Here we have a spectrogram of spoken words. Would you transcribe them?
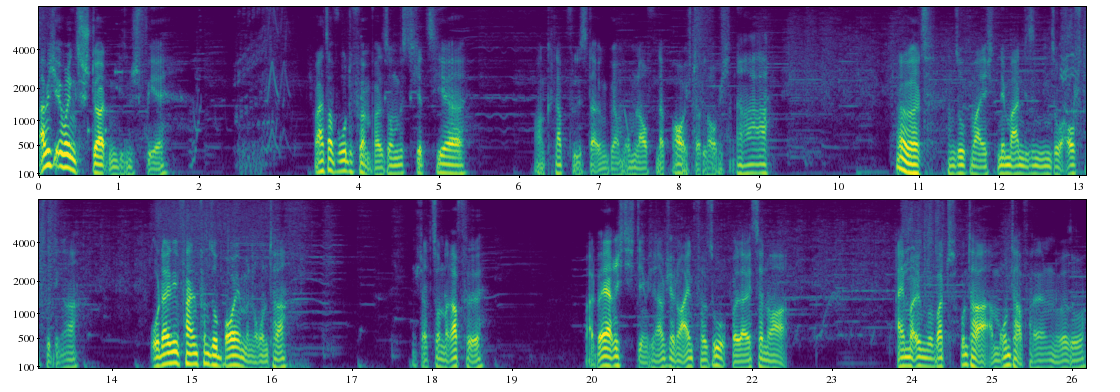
Habe ich übrigens stört in diesem spiel. Ich weiß auf rote 5 also müsste ich jetzt hier ein Knapfel ist da irgendwie am rumlaufen da brauche ich doch glaube ich. Na. Gut dann such mal ich nehme an die sind so aufgeführt dinger oder die fallen von so bäumen runter. Statt so ein raffel wäre ja richtig habe ich ja nur einen versuch weil da ist ja nur einmal irgendwo was runter am runterfallen oder so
